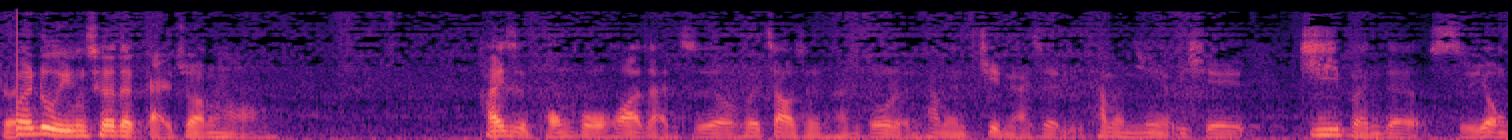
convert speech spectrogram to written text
因为露营车的改装哈、开始蓬勃发展之后，会造成很多人他们进来这里，他们没有一些基本的使用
